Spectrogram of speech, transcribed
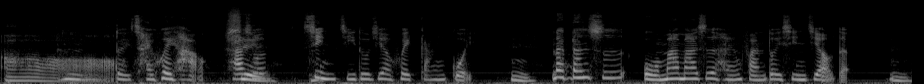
哦，嗯，对，才会好。他说信基督教会赶鬼。嗯，那当时我妈妈是很反对信教的。嗯，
